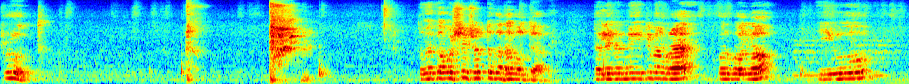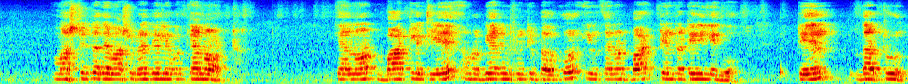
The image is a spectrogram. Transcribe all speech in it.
truth তোমাকে অবশ্যই সত্য কথা বলতে হবে। তাহলে এটা নেগেটিভ আমরা করব হলো ইউ মাস্টের জায়গায় মাস উঠে দিয়ে ক্যানট ক্যানট বাট লিখলে আমরা বিয়ার ইনফিনিটিভ ব্যবহার করব ইউ ক্যানট বাট টেলটা টেলি লিখব tell the truth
